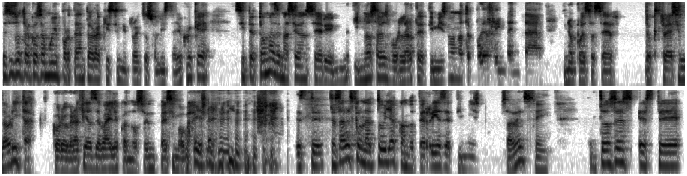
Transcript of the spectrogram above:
esa es otra cosa muy importante ahora que hice mi proyecto solista. Yo creo que si te tomas demasiado en serio y, no sabes burlarte de ti mismo, no te puedes reinventar y no puedes hacer lo que estoy haciendo ahorita, coreografías de baile cuando soy un pésimo baile. este, te sabes con la tuya cuando te ríes de ti mismo, ¿sabes? Sí. Entonces, este,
